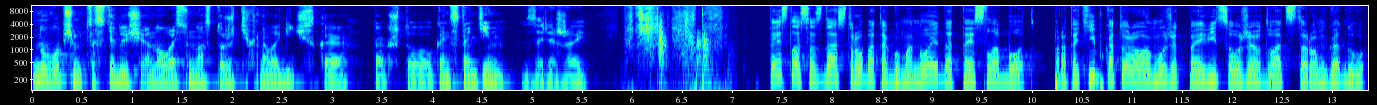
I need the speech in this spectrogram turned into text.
Ну, в общем-то, следующая новость у нас тоже технологическая. Так что, Константин, заряжай. Тесла создаст робота-гуманоида Bot, прототип которого может появиться уже в 2022 году.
